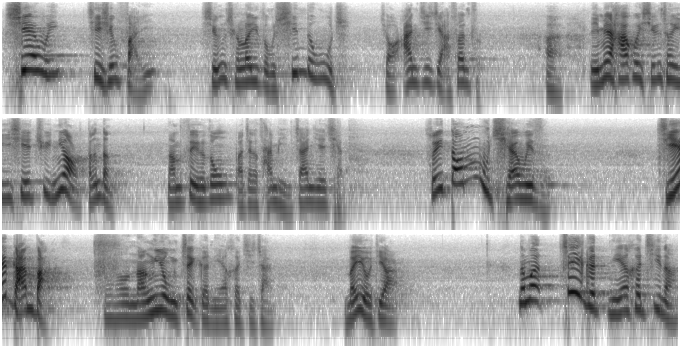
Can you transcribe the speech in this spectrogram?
纤维进行反应，形成了一种新的物质，叫氨基甲酸酯，啊，里面还会形成一些聚尿等等，那么最终把这个产品粘接起来。所以到目前为止，秸秆板只能用这个粘合剂粘，没有第二。那么这个粘合剂呢，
